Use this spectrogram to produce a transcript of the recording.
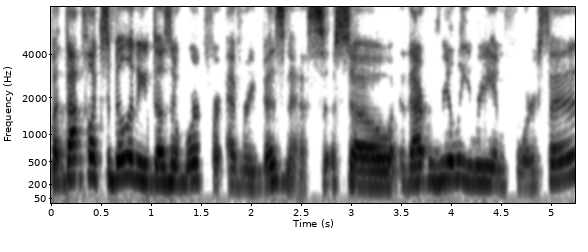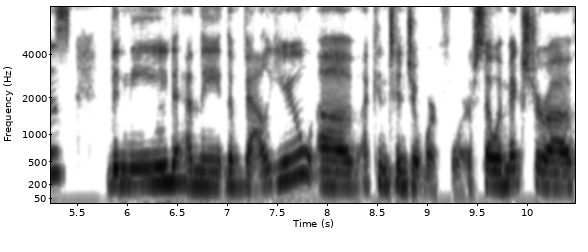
but that flexibility doesn't work for every business. So that really reinforces the need and the, the value of a contingent workforce. So a mixture of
